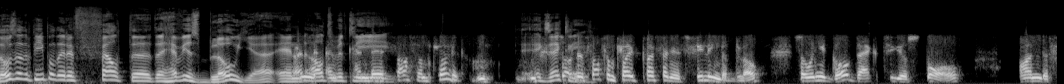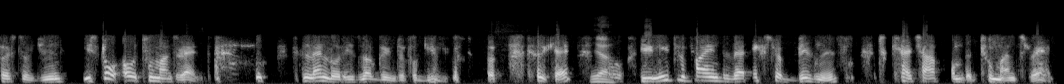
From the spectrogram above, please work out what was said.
those are the people that have felt the, the heaviest blow here, and, and ultimately. And, and they're self employed. Mm. Exactly. So the self employed person is feeling the blow. So when you go back to your stall on the 1st of June, you still owe two months' rent. the landlord is not going to forgive you. okay? Yeah. So you need to find that extra business to catch up on the two months' rent.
